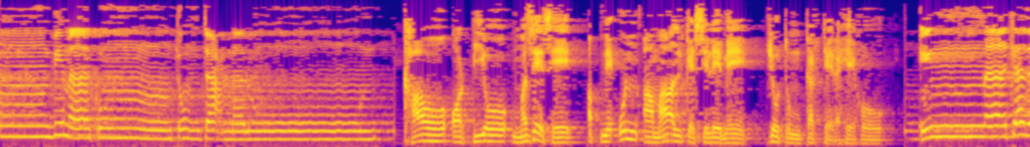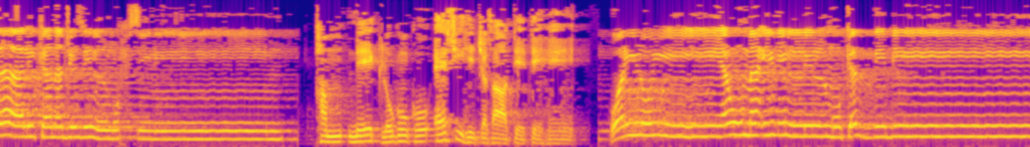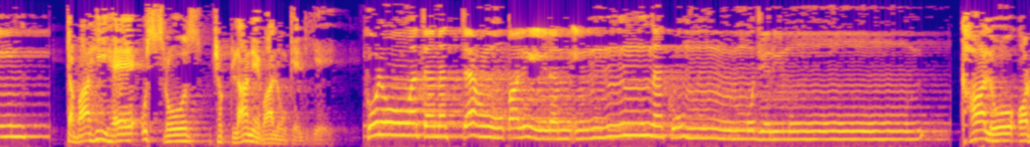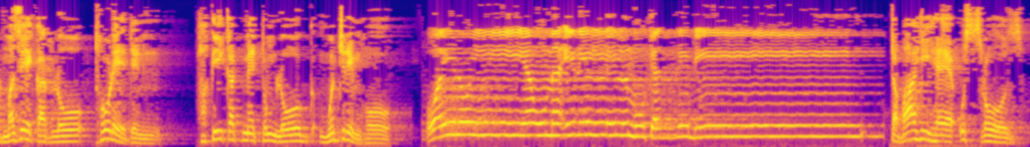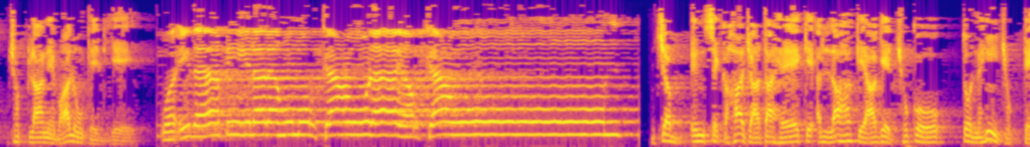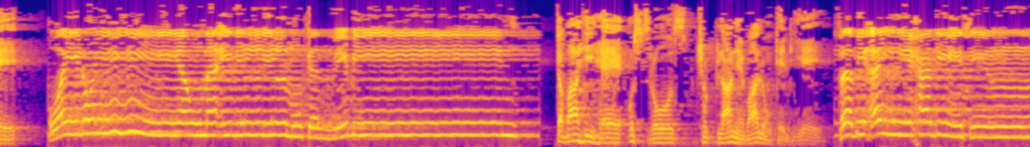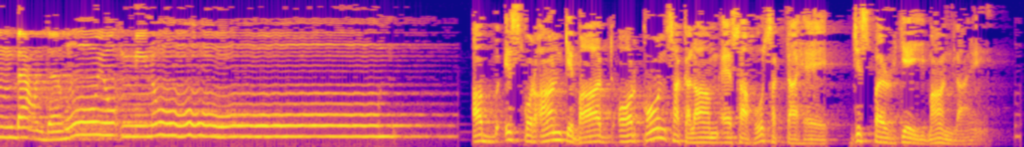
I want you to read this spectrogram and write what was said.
بما کنتم تعملون۔ کھاؤ اور پیو مزے سے اپنے ان اعمال کے سلے میں جو تم کرتے رہے ہو۔ انا كذلك نجزي المحسنين ہم نیک لوگوں کو ایسی ہی جزا دیتے ہیں۔ يومئذ للمكذبين تباہی ہے اس روز چھٹلانے والوں کے لیے۔ كلوا وتمتعوا قليلا انكم مجرمون کھا لو اور مزے کر لو تھوڑے دن۔ حقیقت میں تم لوگ مجرم ہو۔ ويل يومئذ تباہی ہے اس روز چھٹلانے والوں کے لیے۔ وَإِذَا قِيلَ لَهُمُ ارْكَعُوا لَا يَرْكَعُونَ۔ جب ان سے کہا جاتا ہے کہ اللہ کے آگے جھکو تو نہیں جھکتے۔ وَيْلٌ يَوْمَئِذٍ لِّلْمُكَذِّبِينَ تباہی ہے اس روز چھٹلانے والوں کے لیے۔ فَبِأَيِّ حَدِيثٍ بَعْدَهُ يُؤْمِنُونَ اب اس قرآن کے بعد اور کون سا کلام ایسا ہو سکتا ہے جس پر یہ ایمان لائیں؟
